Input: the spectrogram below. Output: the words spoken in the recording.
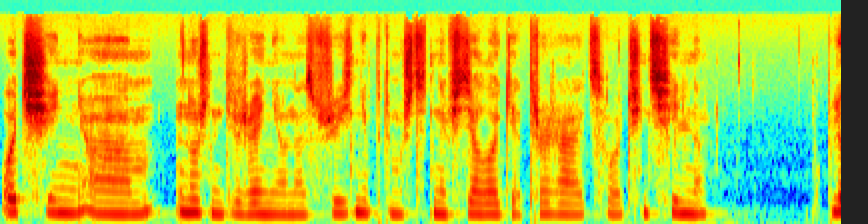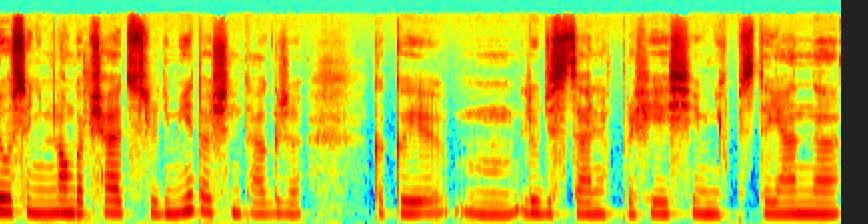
очень э, нужно движение у нас в жизни, потому что это на физиологии отражается очень сильно. Плюс они много общаются с людьми точно так же, как и люди социальных профессий, у них постоянно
